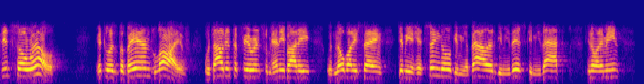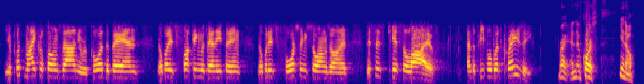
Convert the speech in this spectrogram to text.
did so well. It was the band live, without interference from anybody, with nobody saying, give me a hit single, give me a ballad, give me this, give me that. You know what I mean? You put microphones down, you record the band, nobody's fucking with anything, nobody's forcing songs on it. This is Kiss Alive. And the people went crazy. Right. And of course, you know,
